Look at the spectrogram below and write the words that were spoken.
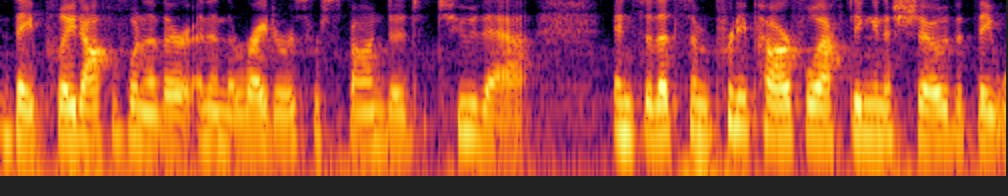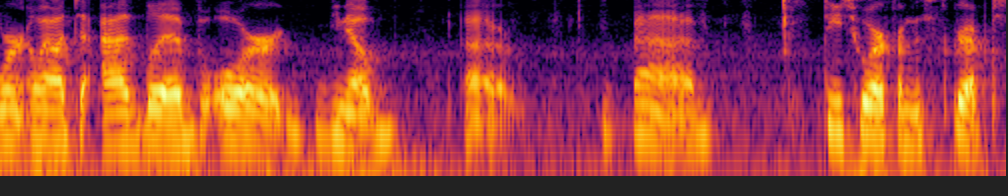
they played off of one another, and then the writers responded to that. And so that's some pretty powerful acting in a show that they weren't allowed to ad lib or you know. Uh, uh, detour from the script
